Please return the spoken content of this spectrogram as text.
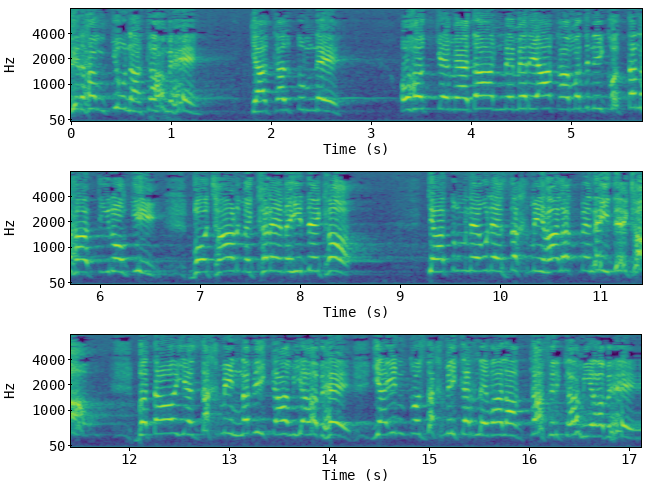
پھر ہم کیوں ناکام ہیں؟ کیا کل تم نے عہد کے میدان میں میرے آقا مدنی کو تنہا تیروں کی بوچھاڑ میں کھڑے نہیں دیکھا؟ کیا تم نے انہیں زخمی حالت میں نہیں دیکھا؟ بتاؤ یہ زخمی نبی کامیاب ہے یا ان کو زخمی کرنے والا کافر کامیاب ہے؟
